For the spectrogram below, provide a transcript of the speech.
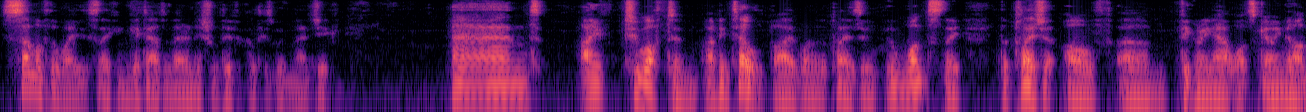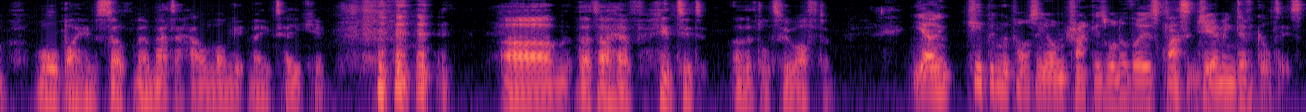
some of the ways they can get out of their initial difficulties with magic, and I've too often I've been told by one of the players who, who wants the the pleasure of um, figuring out what's going on all by himself, no matter how long it may take him. um, that I have hinted a little too often. Yeah, and keeping the party on track is one of those classic GMing difficulties,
